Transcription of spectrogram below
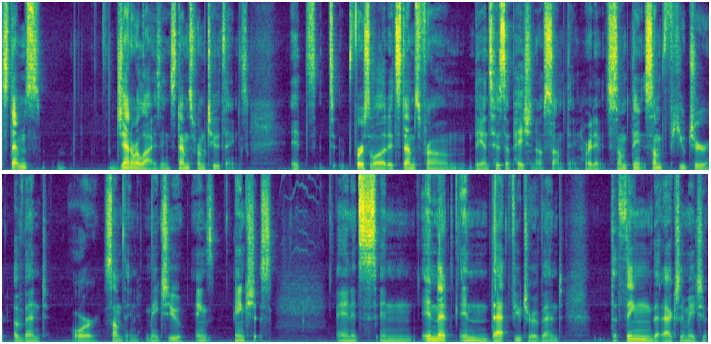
stems generalizing stems from two things. It's first of all, it stems from the anticipation of something, right? It's something, some future event or something makes you anxious, and it's in in that in that future event, the thing that actually makes you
